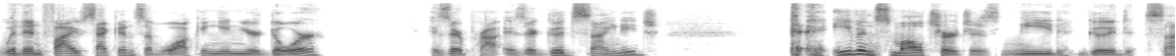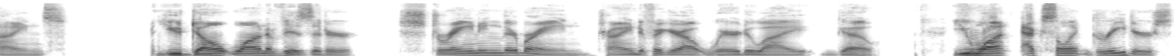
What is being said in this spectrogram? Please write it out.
within five seconds of walking in your door? Is there pro- is there good signage? Even small churches need good signs. You don't want a visitor straining their brain trying to figure out where do I go. You want excellent greeters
